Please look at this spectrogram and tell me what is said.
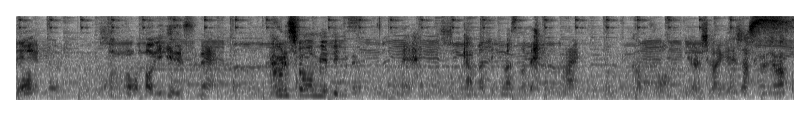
出れるように。お。いいですね。クルションミーティングね頑張っていきますのではい。今後もよろしくお願いします。お願いし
